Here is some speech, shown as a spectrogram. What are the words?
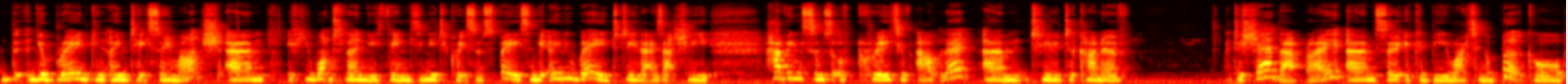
the, your brain can only take so much. Um, if you want to learn new things, you need to create some space, and the only way to do that is actually having some sort of creative outlet um, to to kind of to share that right um, so it could be writing a book or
